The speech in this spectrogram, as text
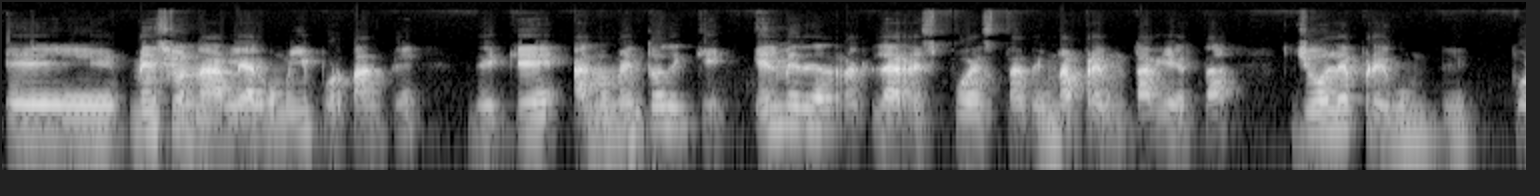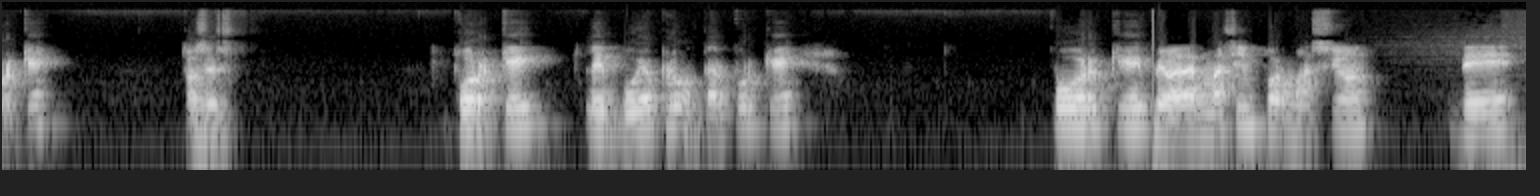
eh, mencionarle algo muy importante de que al momento de que él me dé la respuesta de una pregunta abierta, yo le pregunte ¿Por qué? Entonces, ¿por qué? Le voy a preguntar por qué. Porque me va a dar más información de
